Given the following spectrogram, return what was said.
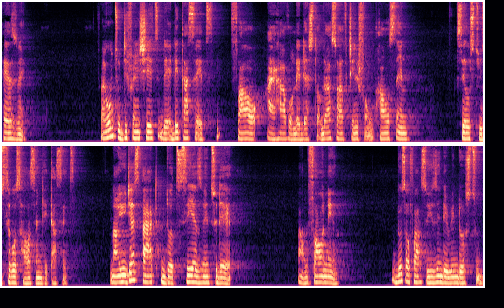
If I want to differentiate the data set file I have on the desktop, that's why I've changed from housing sales to sales housing data set. Now you just add .csv to the um, file name. Those of us using the Windows 2,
